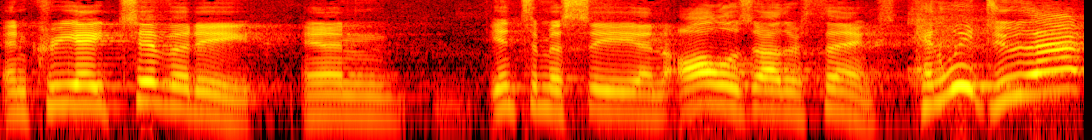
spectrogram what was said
and creativity and intimacy and all those other things. Can we do that?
